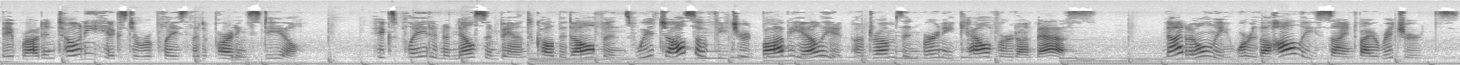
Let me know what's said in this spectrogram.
they brought in Tony Hicks to replace the departing Steele. Hicks played in a Nelson band called the Dolphins, which also featured Bobby Elliott on drums and Bernie Calvert on bass. Not only were the Hollies signed by Richards,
